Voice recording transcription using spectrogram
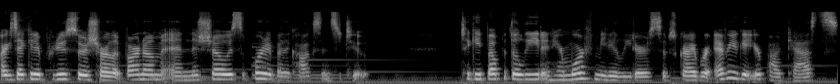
our executive producer is Charlotte Barnum, and this show is supported by the Cox Institute. To keep up with the lead and hear more from media leaders, subscribe wherever you get your podcasts,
